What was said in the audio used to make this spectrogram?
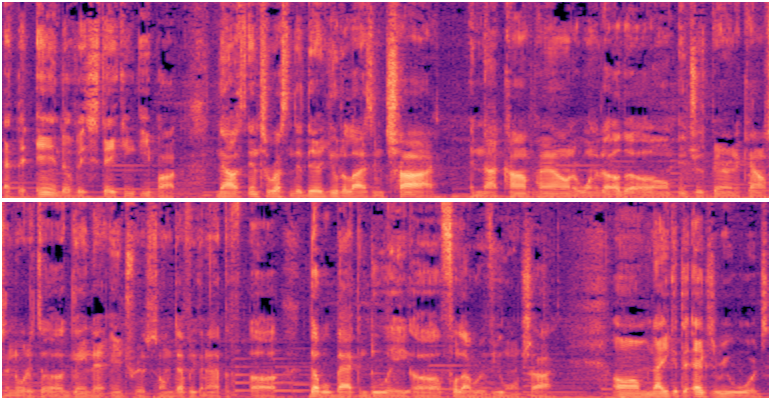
at the end of a staking epoch. Now, it's interesting that they're utilizing Chai and not Compound or one of the other um, interest bearing accounts in order to uh, gain that interest. So, I'm definitely to have to uh, double back and do a uh, full out review on Chai. Um, now you get the exit rewards.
